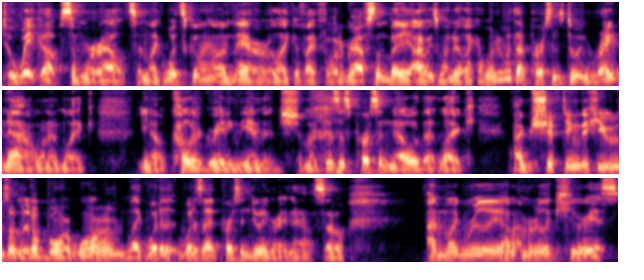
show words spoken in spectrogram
to wake up somewhere else, and like what's going on there? Or like if I photograph somebody, I always wonder like I wonder what that person's doing right now when I'm like, you know, color grading the image. I'm like, does this person know that like I'm shifting the hues a little more warm? Like what is what is that person doing right now? So I'm like really I'm, I'm a really curious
